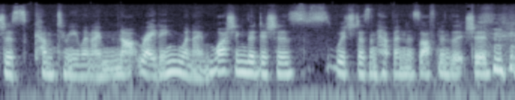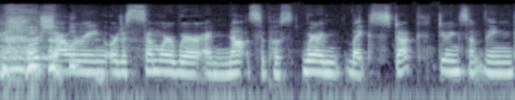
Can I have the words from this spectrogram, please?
just come to me when I'm not writing, when I'm washing the dishes, which doesn't happen as often as it should, or showering, or just somewhere where I'm not supposed, where I'm like stuck doing something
